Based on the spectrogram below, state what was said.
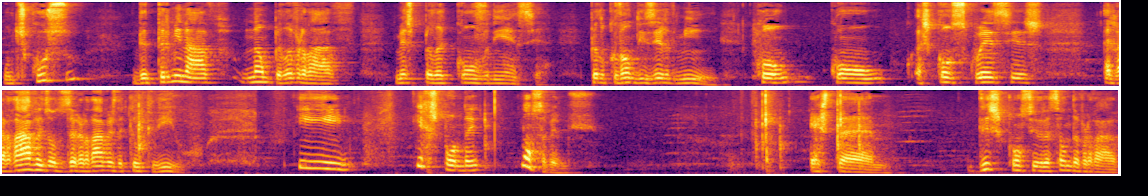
Um discurso determinado não pela verdade, mas pela conveniência, pelo que vão dizer de mim, com, com as consequências agradáveis ou desagradáveis daquilo que digo. E, e respondem: não sabemos esta desconsideração da verdade,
